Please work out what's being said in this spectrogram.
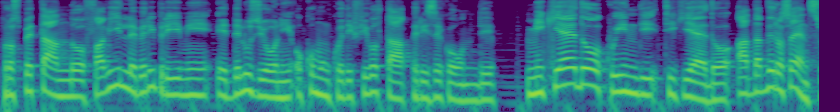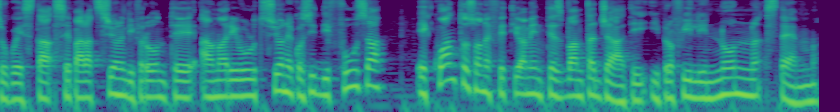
prospettando faville per i primi e delusioni o comunque difficoltà per i secondi. Mi chiedo, quindi ti chiedo, ha davvero senso questa separazione di fronte a una rivoluzione così diffusa e quanto sono effettivamente svantaggiati i profili non STEM?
